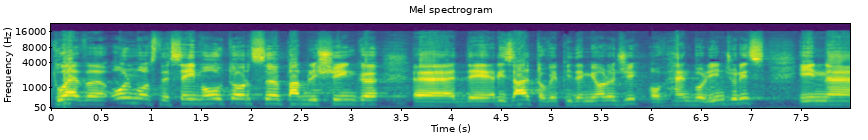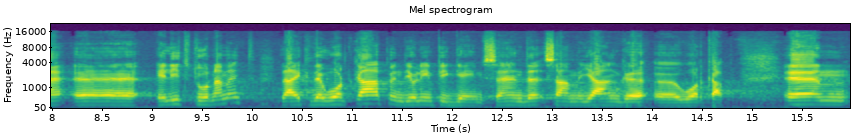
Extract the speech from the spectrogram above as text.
to have uh, almost the same authors uh, publishing the result of epidemiology of handball injuries in elite tournament like the World Cup and the Olympic Games and some young World Cup. Um,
